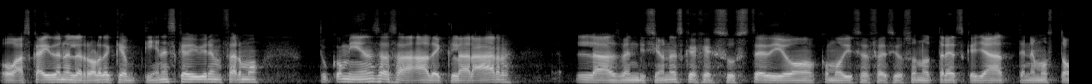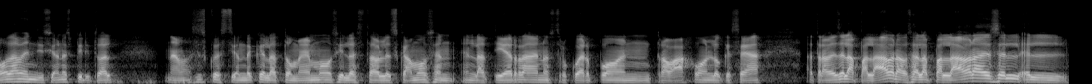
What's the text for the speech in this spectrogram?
o has caído en el error de que tienes que vivir enfermo, tú comienzas a, a declarar las bendiciones que Jesús te dio, como dice Efesios 1.3, que ya tenemos toda bendición espiritual Nada más es cuestión de que la tomemos y la establezcamos en, en la tierra, en nuestro cuerpo, en trabajo, en lo que sea, a través de la palabra. O sea, la palabra es el,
